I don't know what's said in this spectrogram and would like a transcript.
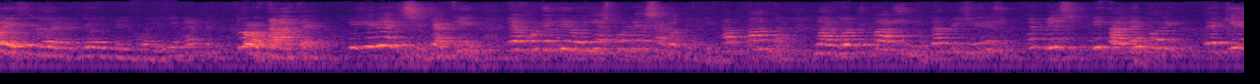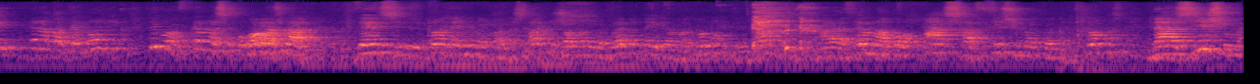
λέει φίλο είναι πιο δημιουργικό, οι γυναίκε, το ρωτάτε. Οι γυναίκε, γιατί; Έχουν επιλογές πολλές αγαπητοί. Τα πάντα. Να εγκοτιμάσουν, να επιχειρήσουν. Εμείς οι ταλέποροι, εκεί ένα πατεμόνι, λοιπόν, θέλω να σε πω όλα αυτά. Δεν συζητώ, δεν είμαι επαναστάτης, όπως το βλέπετε, η γραμματούνα, αλλά θέλω να πω, ας αφήσουμε τον εαυτό μας να ζήσουμε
